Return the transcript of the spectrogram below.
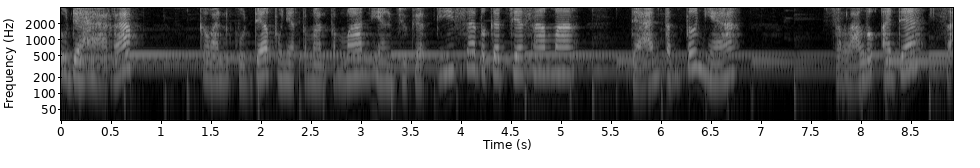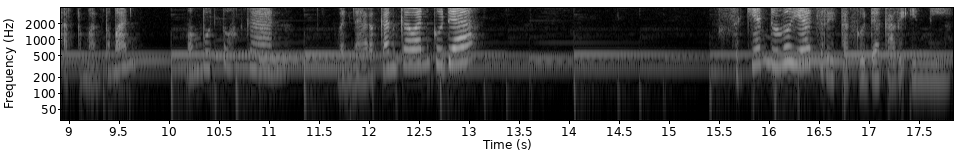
Kuda harap kawan kuda punya teman-teman yang juga bisa bekerja sama dan tentunya selalu ada saat teman-teman membutuhkan. Benar kan kawan kuda? Sekian dulu ya cerita kuda kali ini.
